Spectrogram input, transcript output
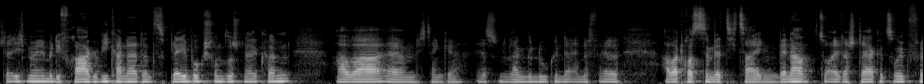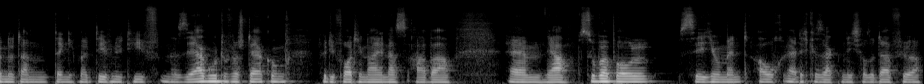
Stelle ich mir immer die Frage, wie kann er denn das Playbook schon so schnell können? Aber ähm, ich denke, er ist schon lang genug in der NFL. Aber trotzdem wird sich zeigen, wenn er zu alter Stärke zurückfindet, dann denke ich mal definitiv eine sehr gute Verstärkung für die 49ers. Aber ähm, ja, Super Bowl sehe ich im Moment auch ehrlich gesagt nicht. Also dafür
